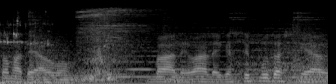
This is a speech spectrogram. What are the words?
Tómate algo. Vale, vale, que estoy puto asqueado.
